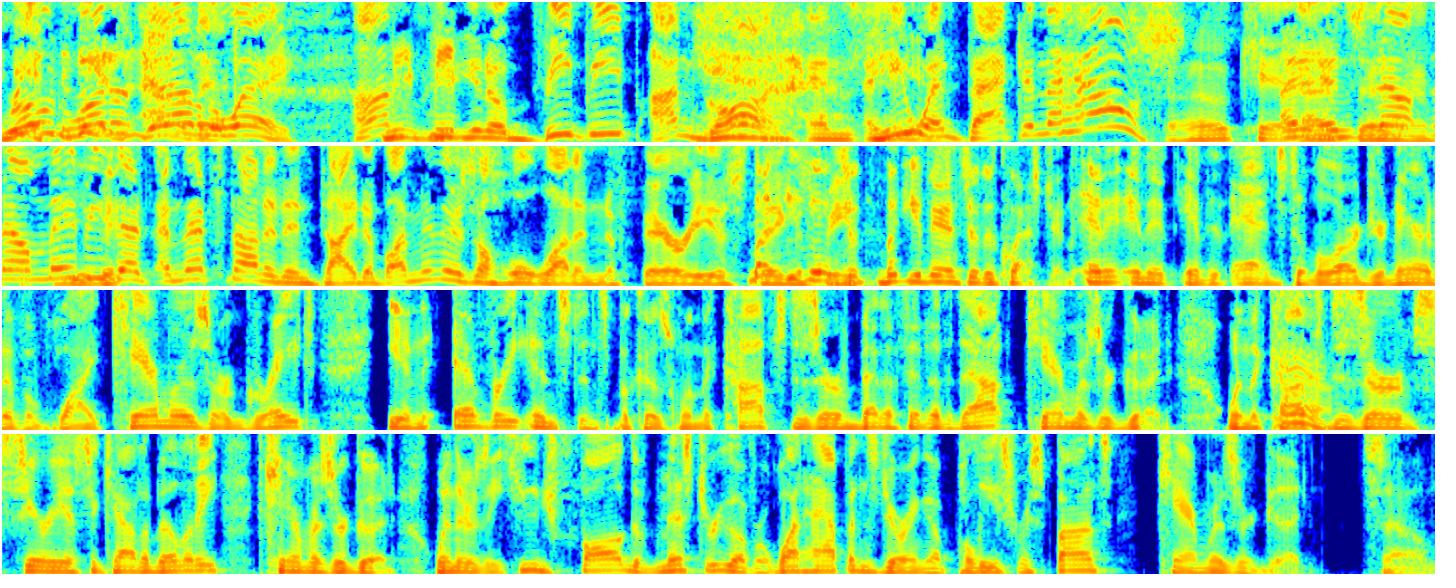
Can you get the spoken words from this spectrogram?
Road runner, get out of the way. I'm, you know, beep beep. I'm gone, and he went back in the house. Okay, and, and now, now maybe you- that, and that's not an indictable. I mean, there's a whole lot of nefarious But things. you've, being, answered, but you've answered the question, and it, and, it, and it adds to the larger narrative of why cameras are great in every instance. Because when the cops deserve benefit of the doubt, cameras are good. When the cops Yeah. deserve serious accountability, cameras are good. When there's a huge fog of mystery over what happens during a police response, cameras are good. So,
